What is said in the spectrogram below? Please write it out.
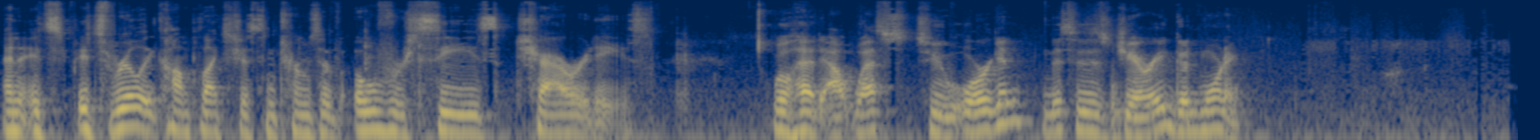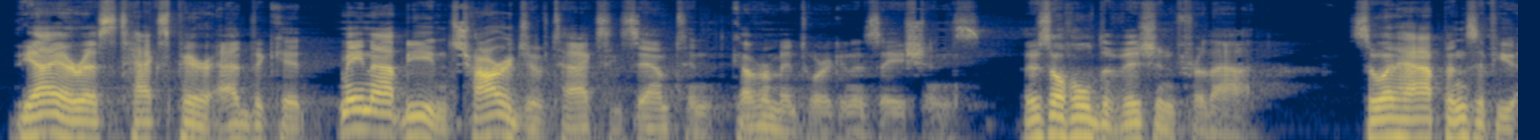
and it's it's really complex just in terms of overseas charities. We'll head out west to Oregon. This is Jerry. Good morning. The IRS taxpayer advocate may not be in charge of tax exempt and government organizations. There's a whole division for that. So, what happens if you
